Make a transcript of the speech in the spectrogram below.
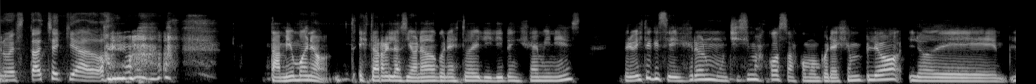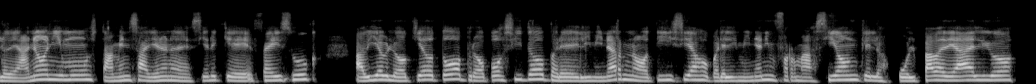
no está chequeado. También, bueno, está relacionado con esto de Lilith en Géminis, pero viste que se dijeron muchísimas cosas, como por ejemplo lo de, lo de Anonymous, también salieron a decir que Facebook había bloqueado todo a propósito para eliminar noticias o para eliminar información que los culpaba de algo.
